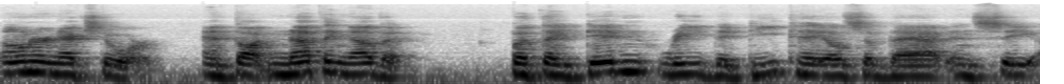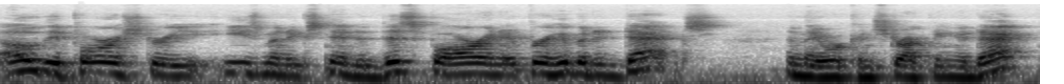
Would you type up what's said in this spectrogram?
owner next door and thought nothing of it. But they didn't read the details of that and see, oh, the forestry easement extended this far and it prohibited decks. And they were constructing a deck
